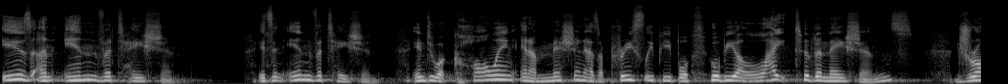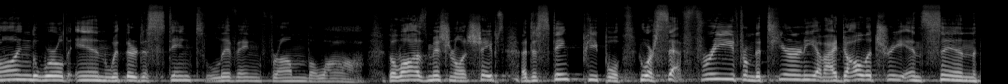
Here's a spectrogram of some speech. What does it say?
is an invitation. It's an invitation into a calling and a mission as a priestly people who will be a light to the nations, drawing the world in with their distinct living from the law. The law is missional, it shapes a distinct people who are set free from the tyranny of idolatry and sin.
